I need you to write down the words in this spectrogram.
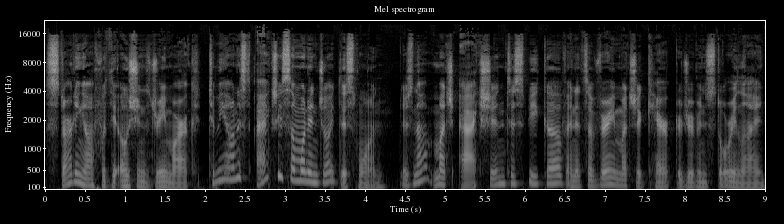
Starting off with the Ocean's Dream arc, to be honest, I actually somewhat enjoyed this one. There's not much action to speak of, and it's a very much a character driven storyline.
